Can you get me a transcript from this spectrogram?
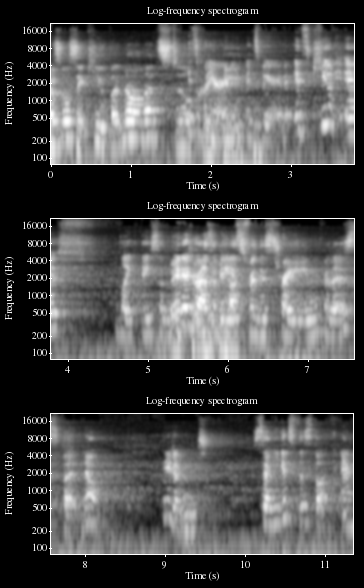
I was gonna say cute, but no, that's still It's creepy. weird. It's weird. It's cute if like they submitted could, resumes yeah. for this training for this, but no, they didn't. So he gets this book and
